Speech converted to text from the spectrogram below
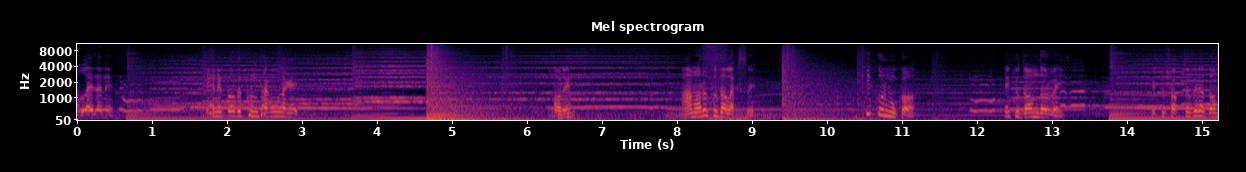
আল্লাহ জানে, এখানে কতক্ষণ থাকুন লাগে। অরে আমারও ক্ষুধা লাগছে। কি করব ক? একটু দম ধর ভাই। একটু শক্ত করে দম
